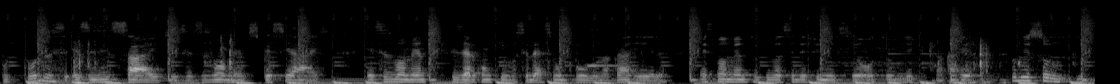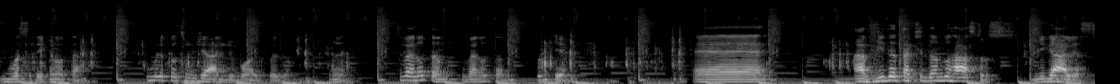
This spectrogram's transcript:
Por todos esses insights, esses momentos especiais, esses momentos que fizeram com que você desse um pulo na carreira, esse momento que você definisse outro objetivo na carreira, tudo isso você tem que anotar. Como ele fosse um diário de bordo, por exemplo. Né? Você vai anotando, vai anotando. Por quê? É... A vida está te dando rastros, migalhas.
